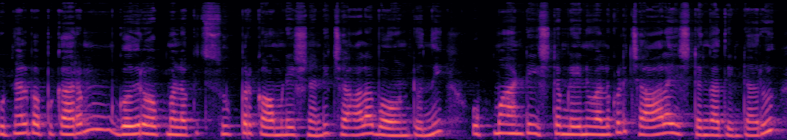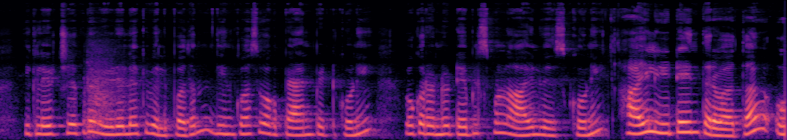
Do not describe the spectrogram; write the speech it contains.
పుట్నాల పప్పు కారం గోధుర ఉప్మాలోకి సూపర్ కాంబినేషన్ అండి. చాలా బాగుంటుంది. ఉప్మా అంటే ఇష్టం లేని వాళ్ళు కూడా చాలా ఇష్టంగా తింటారు. ఇక లేట్ చేయకుండా వీడియోలోకి వెళ్ళిపోదాం. దీనికోసం ఒక ప్యాన్ పెట్టుకొని ఒక రెండు టేబుల్ స్పూన్లు ఆయిల్ వేసుకొని ఆయిల్ హీట్ అయిన తర్వాత ఓ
